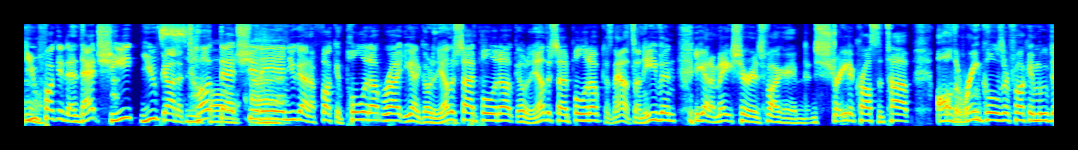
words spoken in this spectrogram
you fucking that sheet. You've got to tuck Paul, that shit uh, in. You got to fucking pull it up right. You got to go to the other side, pull it up. Go to the other side, pull it up because now it's uneven. You got to make sure it's fucking straight across the top. All the wrinkles are fucking moved.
